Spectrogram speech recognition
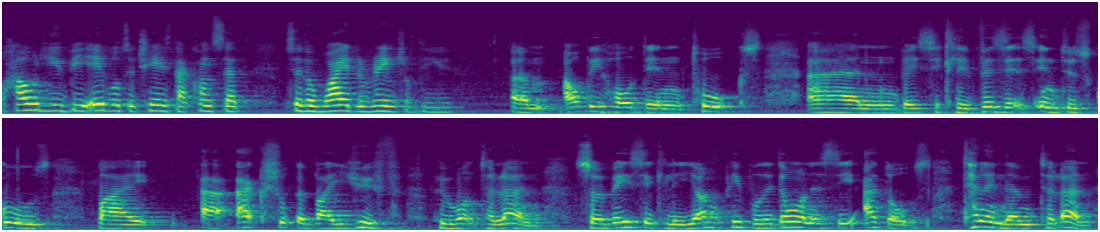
How would you be able to change that concept to the wider range of the youth? um, I'll be holding talks and basically visits into schools by uh, actual uh, by youth who want to learn. So basically, young people they don't want to see adults telling them to learn.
